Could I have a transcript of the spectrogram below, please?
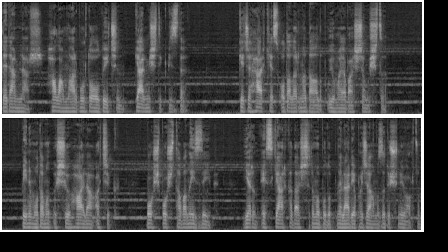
Dedemler, halamlar burada olduğu için gelmiştik biz de. Gece herkes odalarına dağılıp uyumaya başlamıştı. Benim odamın ışığı hala açık. Boş boş tavanı izleyip yarın eski arkadaşlarımı bulup neler yapacağımızı düşünüyordum.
